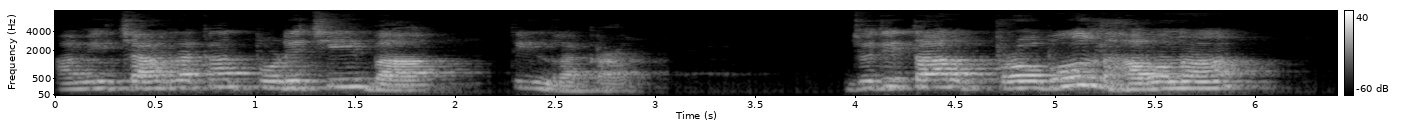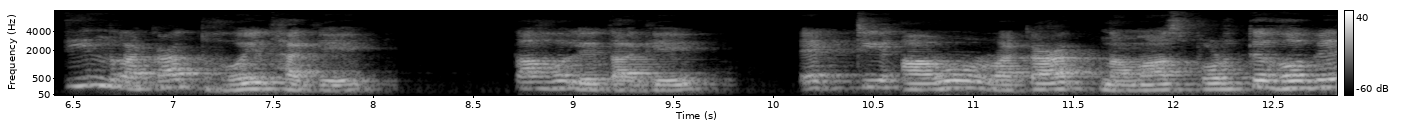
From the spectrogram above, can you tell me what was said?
আমি চার রাকাত পড়েছি বা তিন রাকাত। যদি তার প্রবল ধারণা তিন রাকাত হয়ে থাকে, তাহলে তাকে একটি আরও রাকাত নামাজ পড়তে হবে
